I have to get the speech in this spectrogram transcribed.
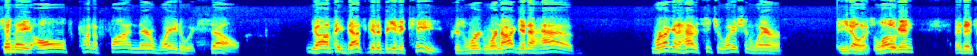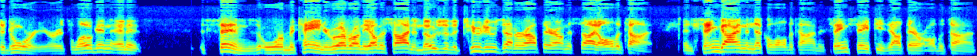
can they all kind of find their way to excel? You know, I think that's going to be the key because we're we're not going to have we're not going to have a situation where, you know, it's Logan and it's Adoree, or it's Logan and it's Sims or McCain or whoever on the other side, and those are the two dudes that are out there on the side all the time, and same guy in the nickel all the time, and same safeties out there all the time.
